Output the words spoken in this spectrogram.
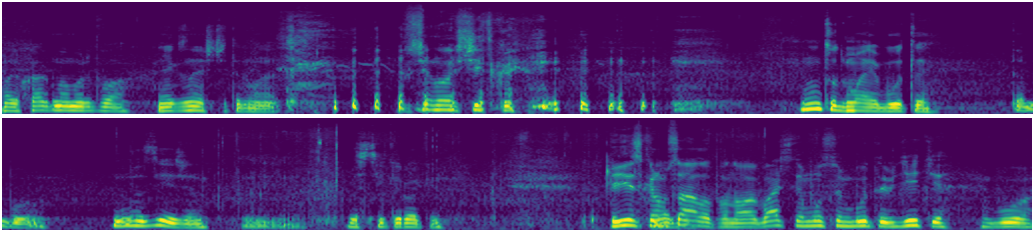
Лайфхак номер два. Як знищити монету. Ручною щіткою. Ну тут має бути. Та було. Ну, з'їжджено. За стільки років. Іскром Добре. сало, панове. Бачите, мусимо бути в діті, бо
